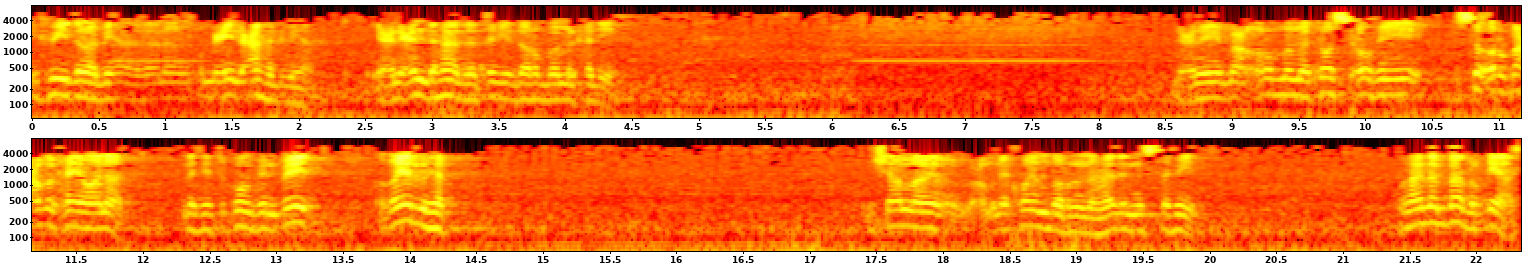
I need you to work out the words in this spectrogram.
يفيدنا بهذا أنا بعيد عهد بها. يعني عند هذا تجد ربما الحديث يعني ربما توسع في سؤر بعض الحيوانات التي تكون في البيت غير الهر. إن شاء الله الإخوة ينظر لنا هذا نستفيد وهذا من باب القياس.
